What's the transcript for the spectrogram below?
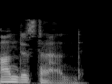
understand.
